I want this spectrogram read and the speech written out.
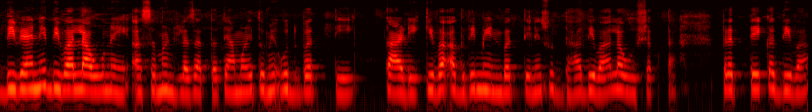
दिव्याने दिवा लावू नये असं म्हटलं जातं. त्यामुळे तुम्ही उदबत्ती काडी किंवा अगदी मेणबत्तीने सुद्धा दिवा लावू शकता. प्रत्येक दिवा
